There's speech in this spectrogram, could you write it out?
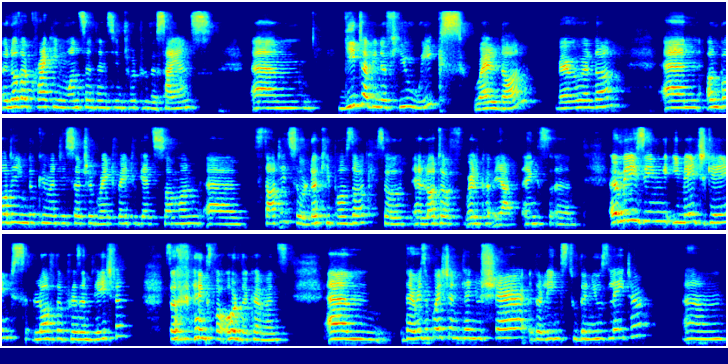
another cracking one sentence intro to the science. Um, GitHub in a few weeks. Well done. Very well done. And onboarding document is such a great way to get someone uh, started. So lucky postdoc. So a lot of welcome. Yeah, thanks. Uh, amazing image games. Love the presentation. So thanks for all the comments. Um, there is a question. Can you share the links to the newsletter? Um,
